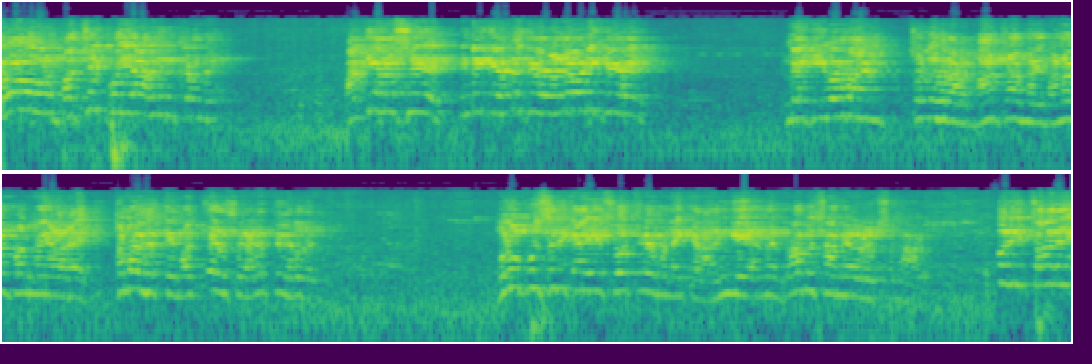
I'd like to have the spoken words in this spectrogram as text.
எவ்வளவு ஒரு பச்சை பொய்யாக இருக்கிறது. மத்திய அரசு இன்றைக்கு எடுக்கிற நடவடிக்கைகள். இன்னைக்கு இவர்தான் சொல்லுகிறார் மாற்றாண்மை மனப்பான்மையாக தமிழகத்தை மத்திய அரசு நடத்துகிறது. முழு பூசணிக்காயை சோற்றிடம் நினைக்கிறார் இங்கே அண்ணன் ராமசாமி அவர்கள் சொன்னார் வழிச்சாலை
